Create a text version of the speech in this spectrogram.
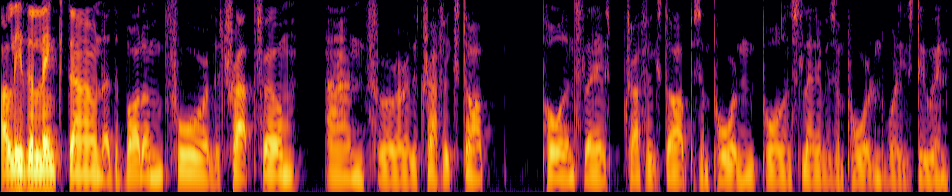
I'll leave the link down at the bottom for the trap film and for the traffic stop. Paul Unslaved's traffic stop is important. Paul and Slave is important, what he's doing.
